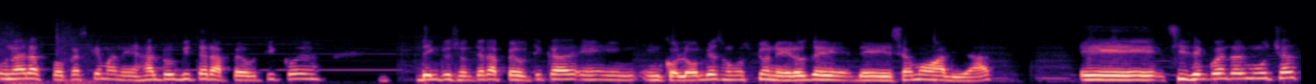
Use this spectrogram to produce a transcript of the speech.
una de las pocas que maneja el rugby terapéutico, de, inclusión terapéutica en, Colombia, somos pioneros de, esa modalidad. Eh, si se encuentran muchas,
